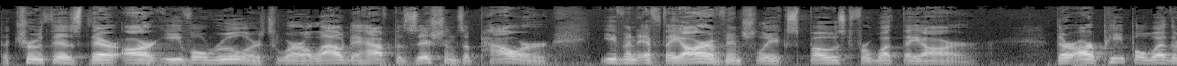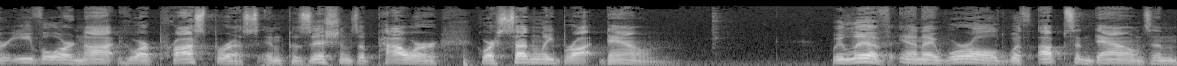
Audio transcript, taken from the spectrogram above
The truth is, there are evil rulers who are allowed to have positions of power, even if they are eventually exposed for what they are. There are people, whether evil or not, who are prosperous in positions of power who are suddenly brought down. We live in a world with ups and downs, and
